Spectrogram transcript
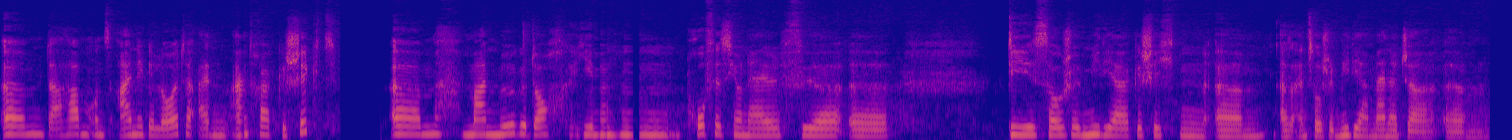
Ähm, da haben uns einige Leute einen Antrag geschickt. Ähm, man möge doch jemanden professionell für äh, die Social Media Geschichten, ähm, also ein Social Media Manager ähm,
